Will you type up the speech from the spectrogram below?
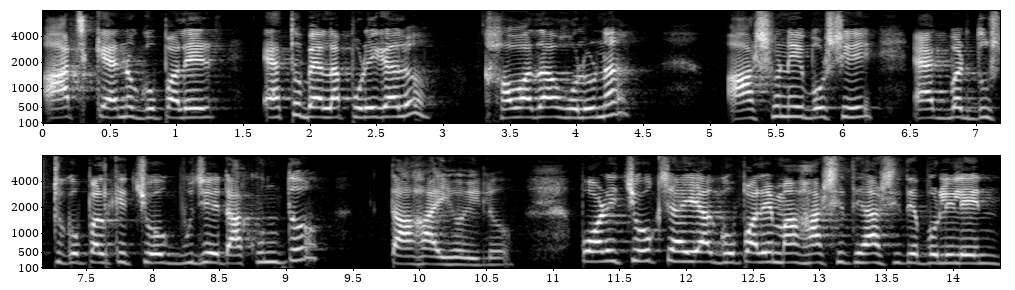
আজ কেন গোপালের এত বেলা পড়ে গেল? খাওয়া দাওয়া হলো না। আসনে বসে একবার দুষ্টু গোপালকে চোখ বুঝে ডাকুন তো, তাহাই হইল। পরে চোখ চাইয়া গোপালের মা হাসিতে হাসিতে বলিলেন,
